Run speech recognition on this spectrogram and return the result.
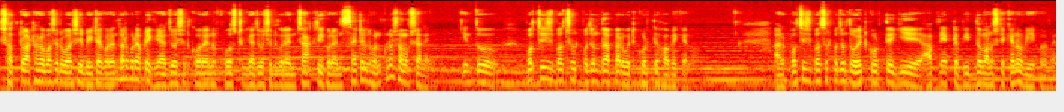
সতেরো, আঠারো বছর বয়সে বিয়েটা করেন। তারপরে আপনি গ্র্যাজুয়েশন করেন পোস্ট গ্র্যাজুয়েশন করেন, চাকরি করেন সেটেল হন, কোনো সমস্যা নেই। কিন্তু পঁচিশ বছর পর্যন্ত আপনার ওয়েট করতে হবে কেন? আর পঁচিশ বছর পর্যন্ত ওয়েট করতে গিয়ে আপনি একটা বৃদ্ধ মানুষকে কেন বিয়ে করবেন?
